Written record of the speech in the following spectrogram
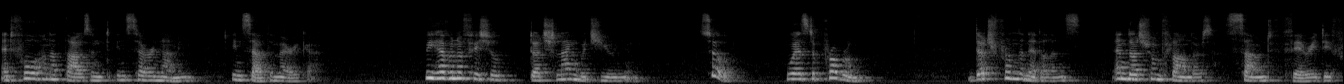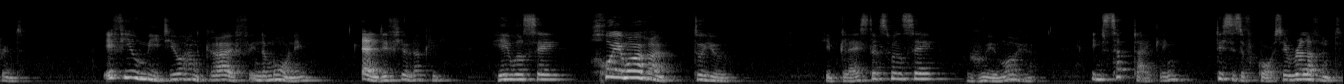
and 400,000 in Suriname in South America. We have an official Dutch language union. So, where's the problem? Dutch from the Netherlands and Dutch from Flanders sound very different. If you meet Johan Cruyff in the morning, and if you're lucky, he will say Goeiemorgen to you. Kim Clijsters will say Goeiemorgen. In subtitling, this is of course irrelevant.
